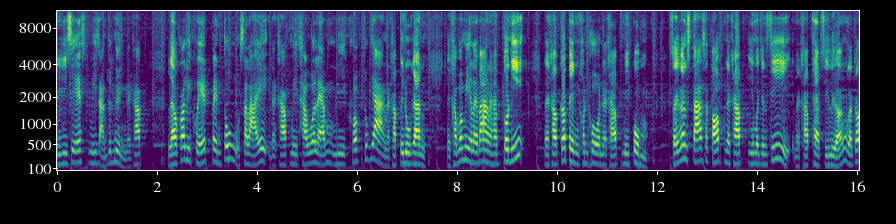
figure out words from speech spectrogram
DDCS V 3.1 นะครับ แล้วก็รีเควสเป็นตู้สไลด์นะครับ มี Tower Lamp มีครบทุกอย่างนะครับ ไปดูกันนะครับว่ามีอะไรบ้างนะครับ ตัวนี้นะครับก็เป็นคอนโทรลนะครับ มีปุ่ม Cycle Start Stop นะครับ Emergency นะครับแถบสีเหลืองแล้วก็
